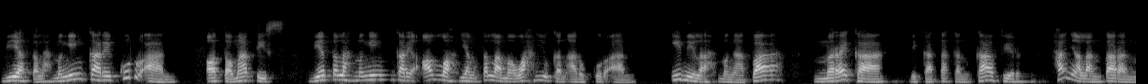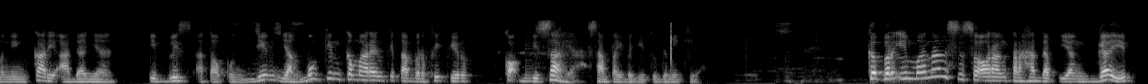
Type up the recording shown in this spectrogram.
dia telah mengingkari Quran, otomatis dia telah mengingkari Allah yang telah mewahyukan Al-Quran. Inilah mengapa mereka dikatakan kafir hanya lantaran mengingkari adanya iblis ataupun jin yang mungkin kemarin kita berpikir kok bisa ya sampai begitu demikian. Keberimanan seseorang terhadap yang gaib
